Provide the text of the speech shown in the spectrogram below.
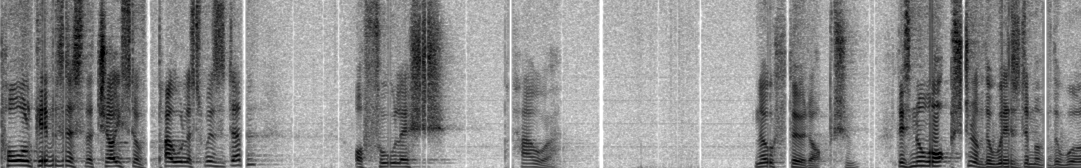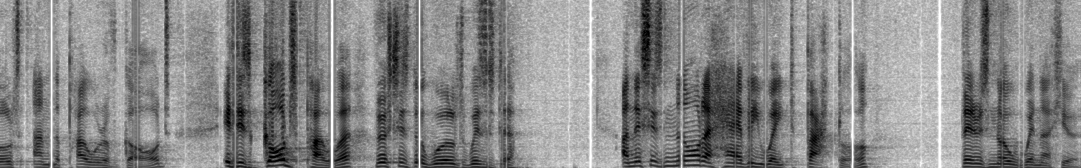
Paul gives us the choice of powerless wisdom or foolish power. No third option. There's no option of the wisdom of the world and the power of God. It is God's power versus the world's wisdom. And this is not a heavyweight battle. There is no winner here.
